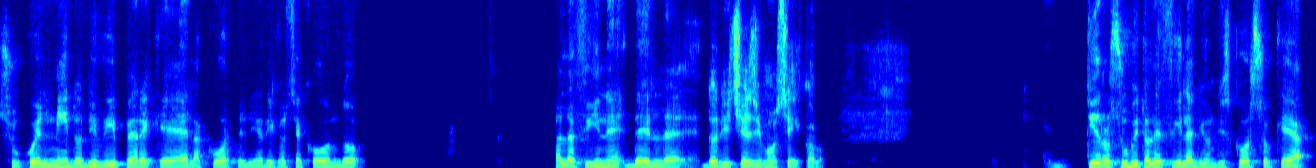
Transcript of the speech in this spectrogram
su quel nido di vipere che è la corte di Enrico II alla fine del XII secolo. Tiro subito le fila di un discorso che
